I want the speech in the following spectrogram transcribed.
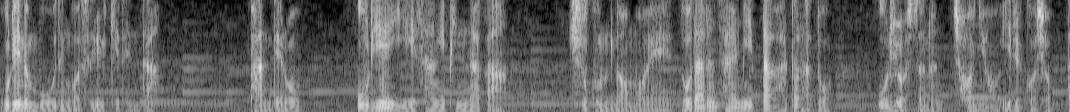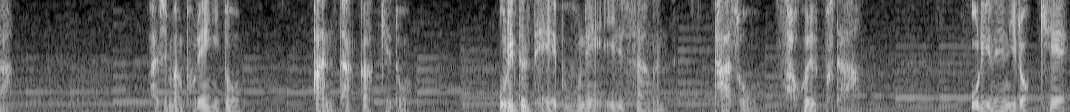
우리는 모든 것을 잃게 된다. 반대로 우리의 예상이 빗나가 죽음 너머에 또 다른 삶이 있다가 하더라도 우리로서는 전혀 잃을 것이 없다. 하지만 불행히도 안타깝게도 우리들 대부분의 일상은 다소 서글프다. 우리는 이렇게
